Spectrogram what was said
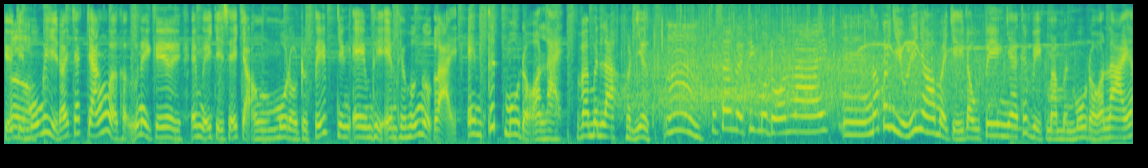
kiểu chị Ờ. muốn cái gì đó chắc chắn và thử này kia. Thì em nghĩ chị sẽ chọn mua đồ trực tiếp nhưng em thì em theo hướng ngược lại. Em thích mua đồ online và mình là huỳnh như. Ừ, thế sao lại thích mua đồ online? Ừm, nó có nhiều lý do mà chị. Đầu tiên nha cái việc mà mình mua đồ online á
